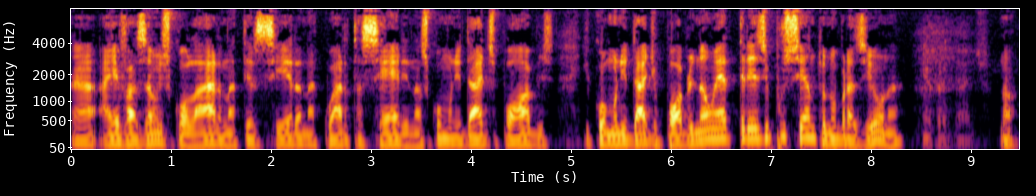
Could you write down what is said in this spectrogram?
a evasão escolar na terceira, na quarta série, nas comunidades pobres. E comunidade pobre não é 13% no Brasil, né? É verdade. Não.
